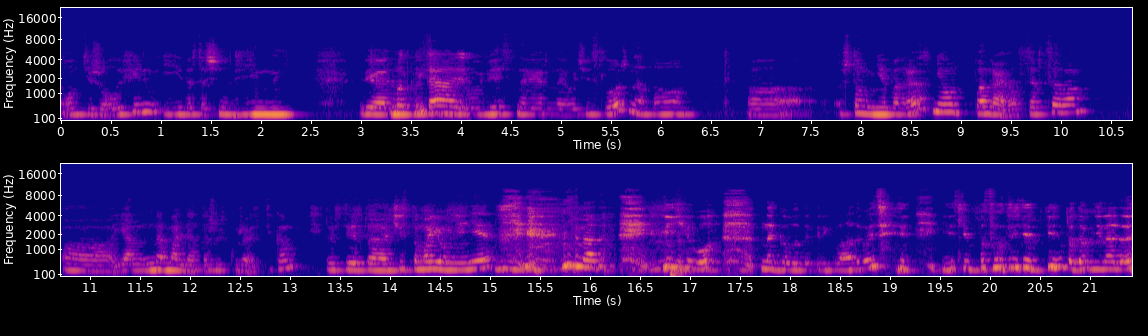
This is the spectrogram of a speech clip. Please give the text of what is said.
он тяжелый фильм и достаточно длинный. Реально, Вот когда- его весь, наверное, очень сложно, но а, что мне понравилось? Мне он понравился в целом. А, я нормально отношусь к ужастикам. То есть это чисто мое мнение. Не надо его на кого-то перекладывать. Если вы посмотрите этот фильм, потом не надо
